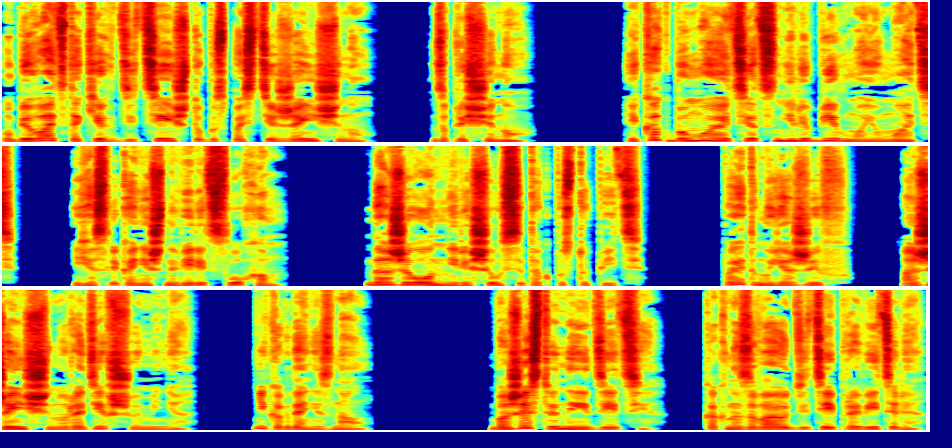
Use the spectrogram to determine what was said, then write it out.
Убивать таких детей, чтобы спасти женщину, запрещено. И как бы мой отец не любил мою мать, если, конечно, верить слухам, даже он не решился так поступить. Поэтому я жив, а женщину, родившую меня, никогда не знал. Божественные дети, как называют детей правителя,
